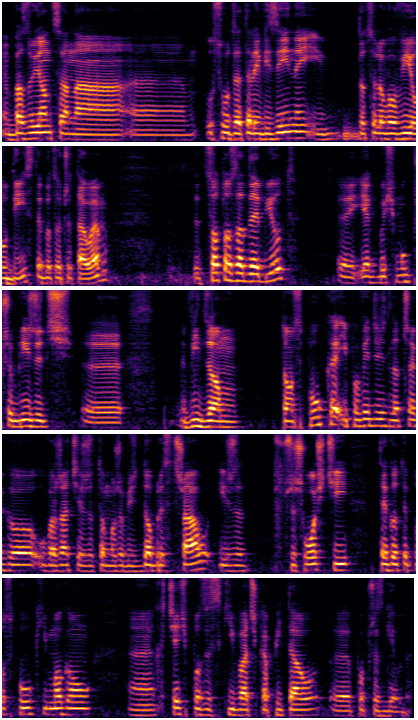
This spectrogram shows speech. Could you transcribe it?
e, bazująca na e, usłudze telewizyjnej i docelowo VOD, z tego co czytałem. Co to za debiut? E, Jakbyś mógł przybliżyć e, widzom tą spółkę i powiedzieć, dlaczego uważacie, że to może być dobry strzał i że w przyszłości tego typu spółki mogą e, chcieć pozyskiwać kapitał e, poprzez giełdę.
